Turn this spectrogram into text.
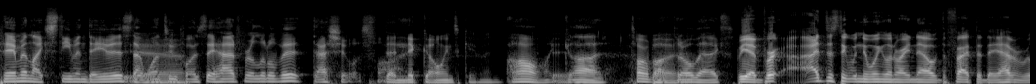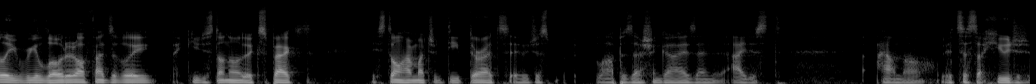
Him and like Stephen Davis, that one two punch they had for a little bit. That shit was fun. Then Nick Goings came in. Oh my god. Talk about But- throwbacks. But yeah, I just think with New England right now, the fact that they haven't really reloaded offensively, like you just don't know what to expect. They still don't have much of deep threats. It was just a lot of possession guys, and I just, I don't know. It's just a huge.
